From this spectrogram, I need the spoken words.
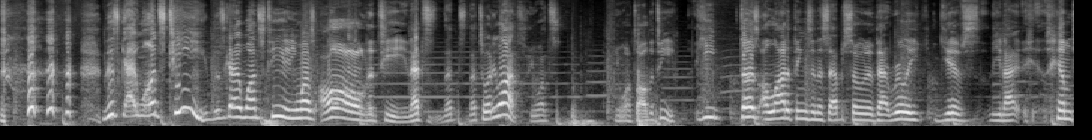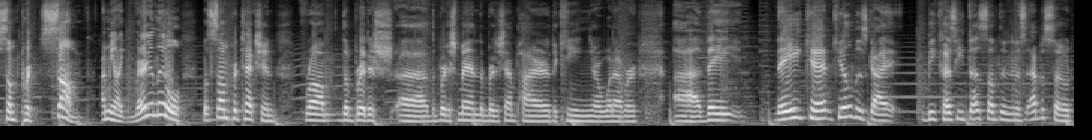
this guy wants tea. This guy wants tea, and he wants all the tea. That's that's that's what he wants. He wants he wants all the tea. He does a lot of things in this episode that really gives the United him some some. I mean, like very little, but some protection from the British, uh, the British men, the British Empire, the King, or whatever. Uh, they they can't kill this guy because he does something in this episode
